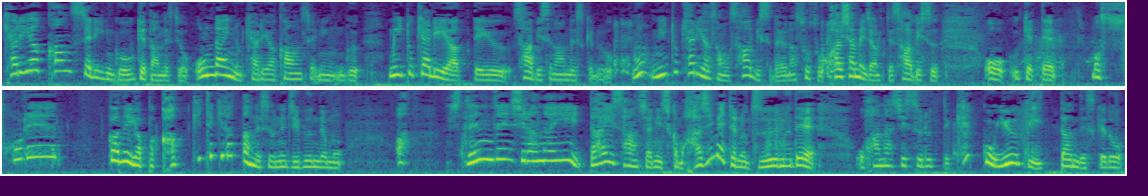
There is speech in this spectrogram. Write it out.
キャリアカウンセリングを受けたんですよ。オンラインのキャリアカウンセリング。ミートキャリアっていうサービスなんですけど、ん？ミートキャリアさんはサービスだよな。そうそう、会社名じゃなくてサービスを受けて、もうそれがね、やっぱ画期的だったんですよね、自分でも。あ、全然知らない第三者に、しかも初めてのズームでお話しするって結構勇気いったんですけど、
